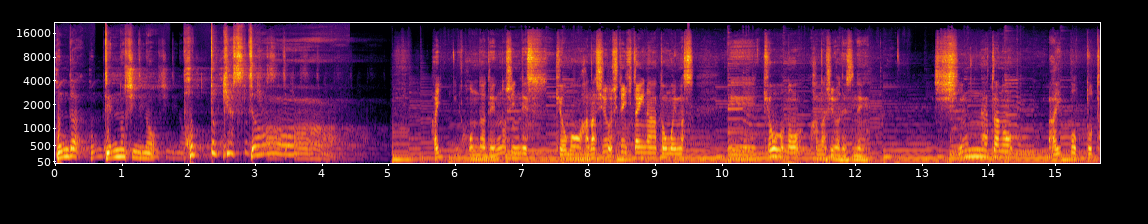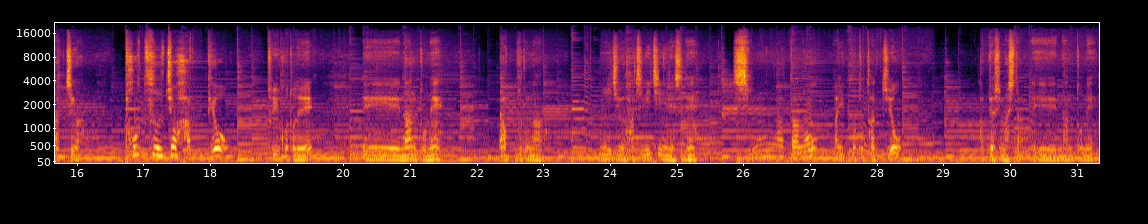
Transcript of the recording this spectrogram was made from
本田伝之進のポッドキャストはい、本田伝之進です。今日もお話をしていきたいなと思います。えー今日の話はですね、新型の iPod Touch が突如発表ということで、えーなんとね、Apple が28日にですね、新型の iPod Touch を表しました。えーなんとね、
